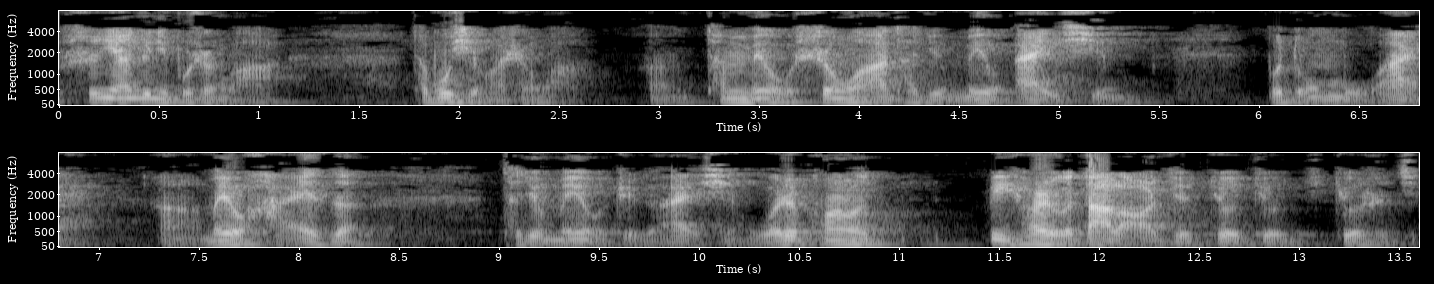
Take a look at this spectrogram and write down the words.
十年给你不生娃，她不喜欢生娃啊，她没有生娃，她就没有爱心，不懂母爱啊，没有孩子，她就没有这个爱心。我这朋友币圈有个大佬，就就就就是结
